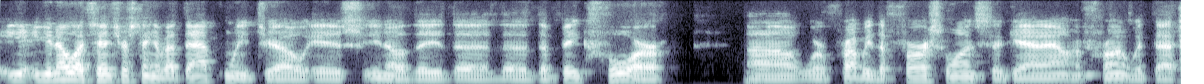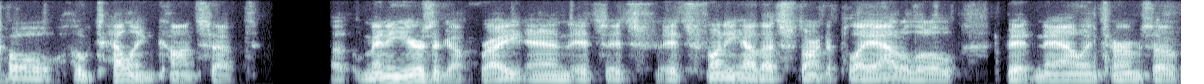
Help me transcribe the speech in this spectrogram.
you know what's interesting about that point, Joe, is you know the the the the big four uh, were probably the first ones to get out in front with that whole hoteling concept uh, many years ago, right? And it's it's it's funny how that's starting to play out a little bit now in terms of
